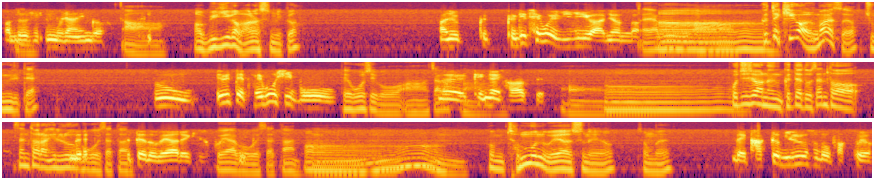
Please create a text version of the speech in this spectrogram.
만들어 주신 분이 아닌가. 아, 아 위기가 많았습니까? 아니요, 그 그게 최고의 위기가 아니었나. 야구. 아. 아. 그때 키가 얼마였어요? 중1 때? 중 1대 155. 155. 아, 네, 작았구나. 굉장히 작았어요. 어. 어. 포지션은 그때도 센터 센터랑 일루 네, 보고 있었던 그때도 외야를 계속. 외야 보고 있었던. 어. 음. 그럼 전문 외야수네요, 정말. 네, 가끔 일루수도 받고요.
